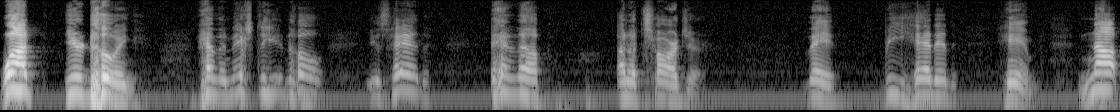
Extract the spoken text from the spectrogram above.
what you're doing. And the next thing you know, his head ended up on a charger. They beheaded him, not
